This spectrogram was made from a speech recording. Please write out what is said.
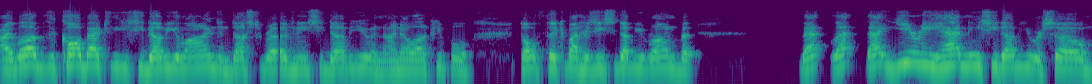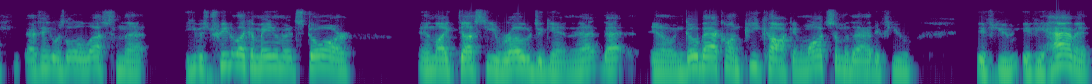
I love the callback to the ECW lines and Dusty Rhodes and ECW, and I know a lot of people don't think about his ECW run, but that that that year he had an ECW or so, I think it was a little less than that. He was treated like a main event star, and like Dusty Rhodes again. And that that you know, and go back on Peacock and watch some of that if you if you if you haven't,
